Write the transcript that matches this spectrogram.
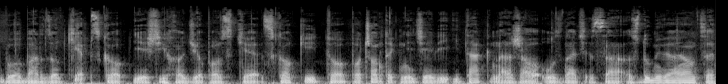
było bardzo kiepsko, jeśli chodzi o polskie skoki, to początek niedzieli i tak należało uznać za zdumiewający.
